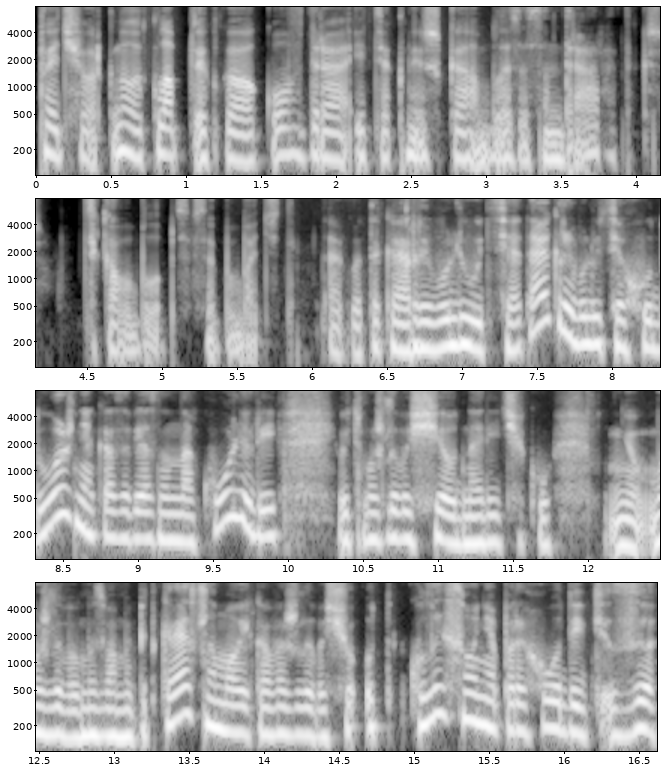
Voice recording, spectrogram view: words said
печворк, ну, клаптика ковдра, і ця книжка Блеза Сандрара. Так що цікаво було б це все побачити. Так, от така революція, так, революція художня, яка зав'язана на кольорі. І от, можливо, ще одна річ, яку можливо, ми з вами підкреслимо, яка важлива, що от коли Соня переходить з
